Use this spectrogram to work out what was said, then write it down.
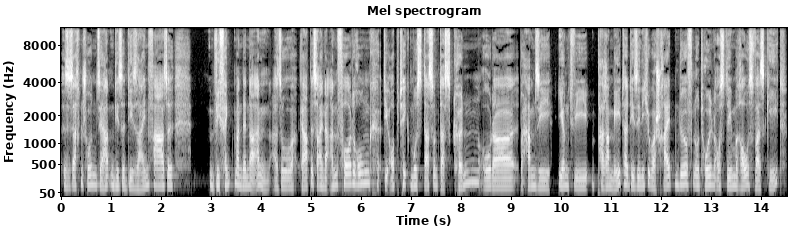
Sie sagten schon, Sie hatten diese Designphase. Wie fängt man denn da an? Also gab es eine Anforderung, die Optik muss das und das können oder haben Sie irgendwie Parameter, die Sie nicht überschreiten dürfen und holen aus dem raus, was geht?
